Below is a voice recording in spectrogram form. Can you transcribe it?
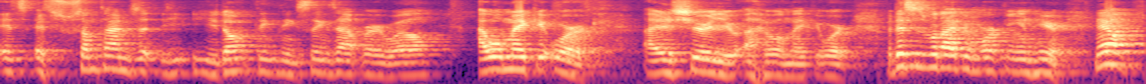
it's, it's sometimes it, you don't think these things out very well. I will make it work. I assure you, I will make it work. But this is what I've been working in here. Now,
